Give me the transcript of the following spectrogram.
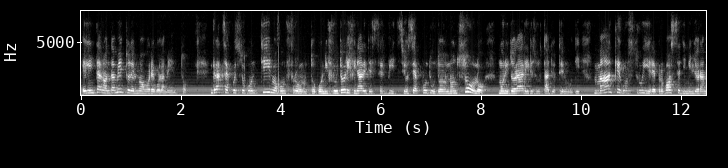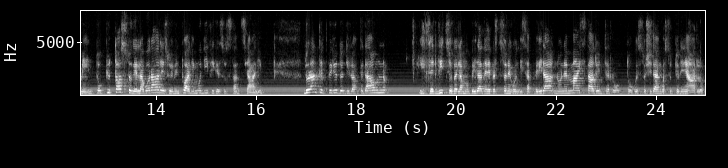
e l'intero andamento del nuovo regolamento. Grazie a questo continuo confronto con i fruitori finali del servizio si è potuto non solo monitorare i risultati ottenuti, ma anche costruire proposte di miglioramento piuttosto che lavorare su eventuali modifiche sostanziali. Durante il periodo di lockdown il servizio per la mobilità delle persone con disabilità non è mai stato interrotto, questo ci tengo a sottolinearlo,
